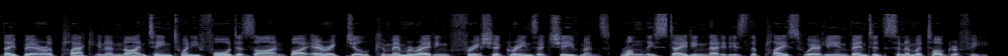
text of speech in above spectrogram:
They bear a plaque in a 1924 design by Eric Gill commemorating Friese-Greene's achievements, wrongly stating that it is the place where he invented cinematography.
